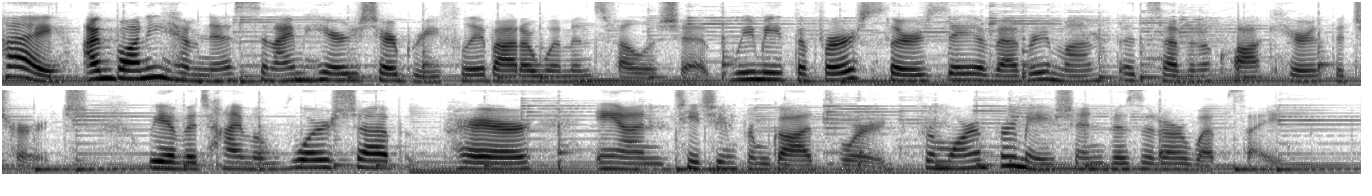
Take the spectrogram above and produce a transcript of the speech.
Hi, I'm Bonnie Hymnus, and I'm here to share briefly about our Women's Fellowship. We meet the first Thursday of every month at 7 o'clock here at the church. We have a time of worship, prayer, and teaching from God's Word. For more information, visit our website.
